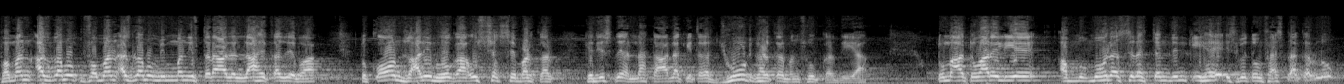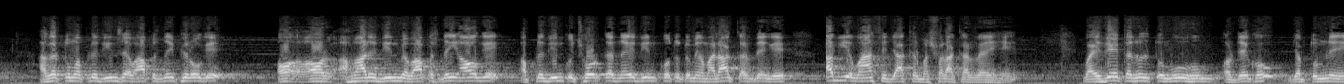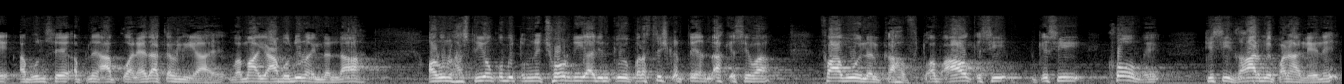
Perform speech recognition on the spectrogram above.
فمن ازلم فمن ازلم ممن افطرا اللہ کا تو کون ظالم ہوگا اس شخص سے بڑھ کر کہ جس نے اللہ تعالیٰ کی طرف جھوٹ گھڑ کر منسوخ کر دیا۔ تم تمہارے لیے اب مہلت صرف چند دن کی ہے، اس میں تم فیصلہ کر لو۔ اگر تم اپنے دین سے واپس نہیں پھرو گے، اور اور ہمارے دین میں واپس نہیں آؤ گے، اپنے دین کو چھوڑ کر نئے دین کو تو تمہیں ہم ہلاک کر دیں گے۔ اب یہ وہاں سے جا کر مشورہ کر رہے ہیں۔ ویزے تزل تو منہ اور دیکھو، جب تم نے اب ان سے اپنے آپ کو علیحدہ کر لیا ہے، وما یابدون اللہ اور ان ہستیوں کو بھی تم نے چھوڑ دیا، جن کی وہ پرستش کرتے ہیں اللہ کے سوا فابو الکحف تو اب آؤ کسی کسی کھو میں، کسی غار میں پناہ لے لیں۔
